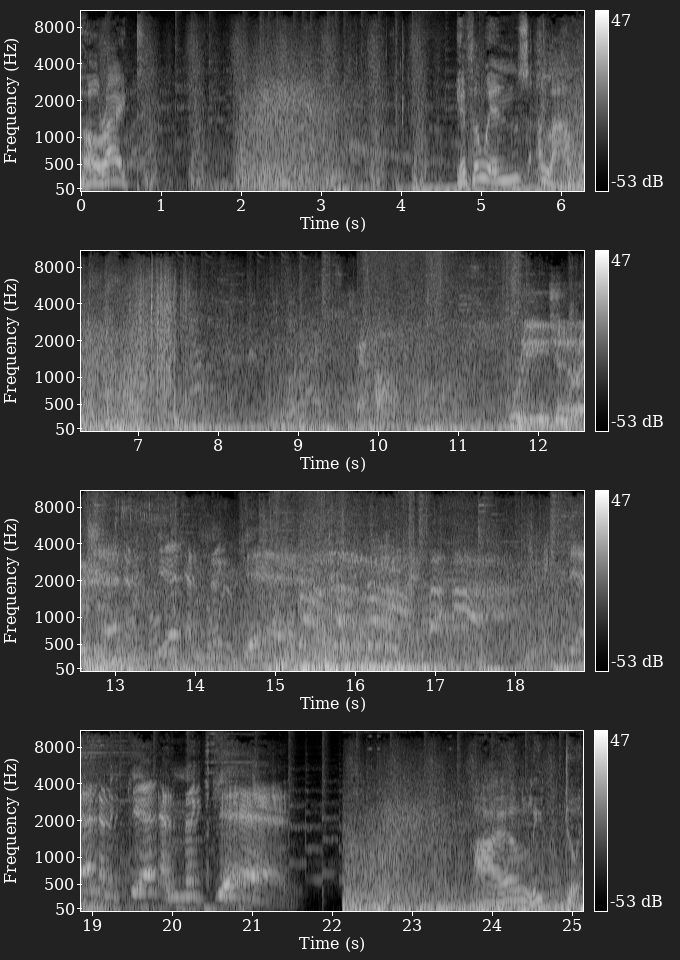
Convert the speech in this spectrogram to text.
All right. If the winds allow. Regeneration! Again and again. Again and again. I'll leap to it.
